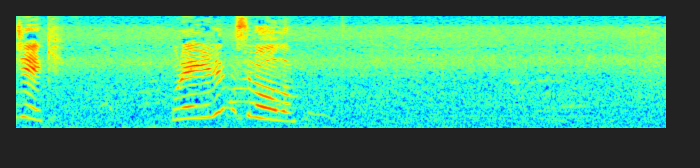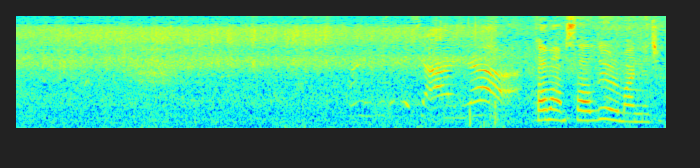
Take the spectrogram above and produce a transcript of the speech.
Keremcik. Buraya gelir misin oğlum? Tamam sallıyorum anneciğim.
